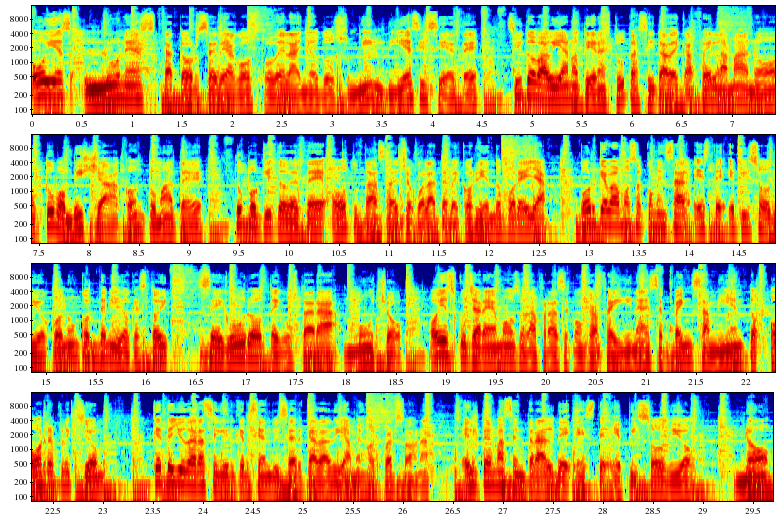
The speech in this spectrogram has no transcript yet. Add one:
Hoy es lunes 14 de agosto del año 2017. Si todavía no tienes tu tacita de café en la mano, tu bombilla con tu mate, tu poquito de té o tu taza de chocolate, ve corriendo por ella porque vamos a comenzar este episodio con un contenido que estoy seguro te gustará mucho. Hoy escucharemos la frase con cafeína, ese pensamiento o reflexión que te ayudará a seguir creciendo y ser cada día mejor persona. El tema central de este episodio, no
